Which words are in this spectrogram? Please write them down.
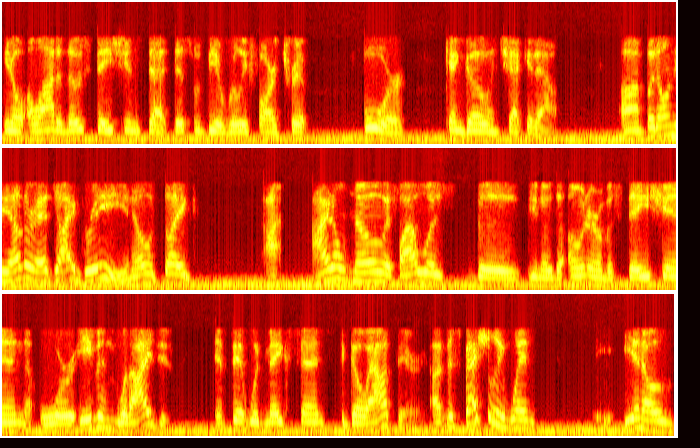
you know a lot of those stations that this would be a really far trip for can go and check it out. Um, but on the other edge, I agree. You know, it's like I I don't know if I was the you know the owner of a station or even what I do, if it would make sense to go out there, uh, especially when you know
